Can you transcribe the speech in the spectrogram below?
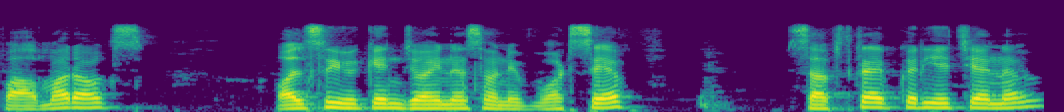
Pharmer Ox also you can join us on a WhatsApp subscribe करिए चैनल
